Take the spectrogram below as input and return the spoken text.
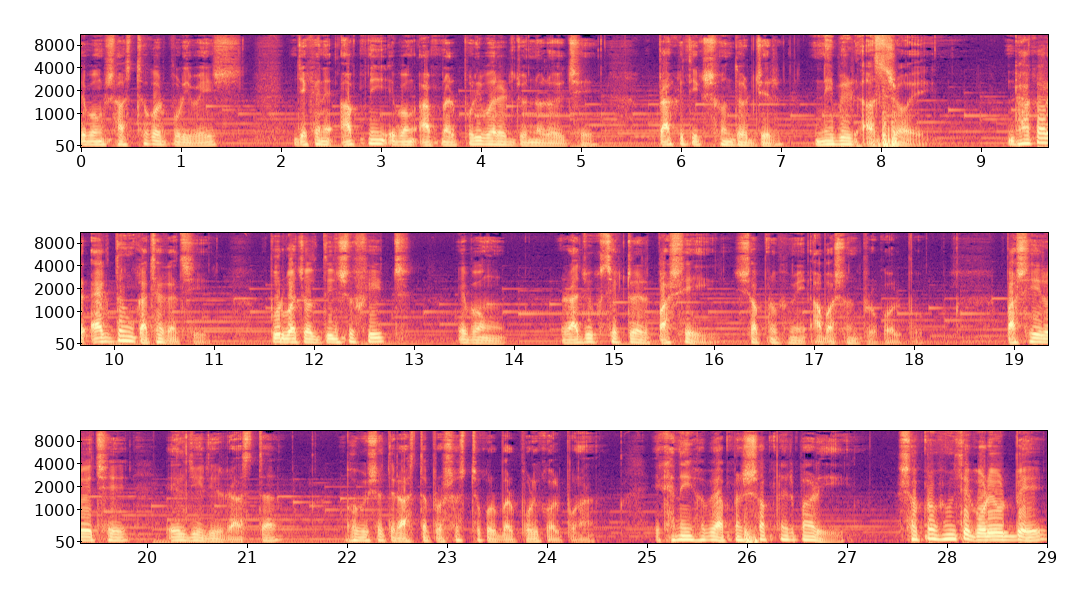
এবং স্বাস্থ্যকর পরিবেশ যেখানে আপনি এবং আপনার পরিবারের জন্য রয়েছে প্রাকৃতিক সৌন্দর্যের নিবিড় আশ্রয়। ঢাকার একদম কাছাকাছি, পূর্বাচল তিনশো ফিট এবং রাজুক সেক্টরের পাশেই স্বপ্নভূমি আবাসন প্রকল্প। পাশেই রয়েছে এলজিডির রাস্তা। ভবিষ্যতে রাস্তা প্রশস্ত করবার পরিকল্পনা। এখানেই হবে আপনার স্বপ্নের বাড়ি। স্বপ্নভূমিতে গড়ে উঠবে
